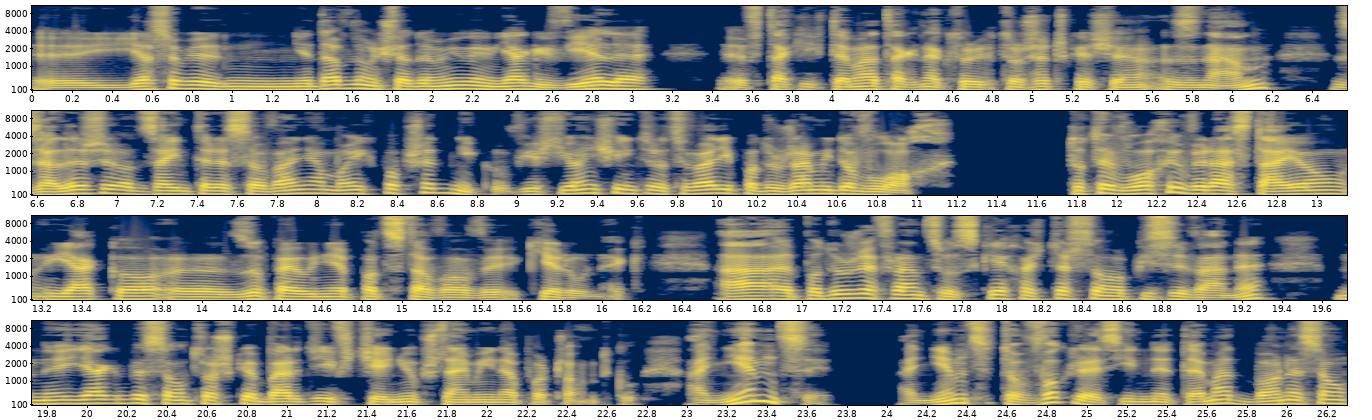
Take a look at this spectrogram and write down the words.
Y, ja sobie niedawno uświadomiłem, jak wiele y, w takich tematach, na których troszeczkę się znam, zależy od zainteresowania moich poprzedników. Jeśli oni się interesowali podróżami do Włoch, to te Włochy wyrastają jako zupełnie podstawowy kierunek. A podróże francuskie, choć też są opisywane, jakby są troszkę bardziej w cieniu, przynajmniej na początku. A Niemcy a Niemcy to w ogóle jest inny temat, bo one są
